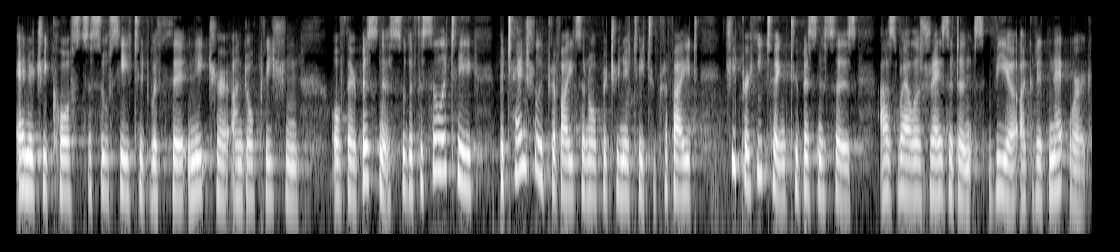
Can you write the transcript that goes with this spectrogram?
energy costs associated with the nature and operation of their business. So the facility potentially provides an opportunity to provide cheaper heating to businesses as well as residents via a grid network.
